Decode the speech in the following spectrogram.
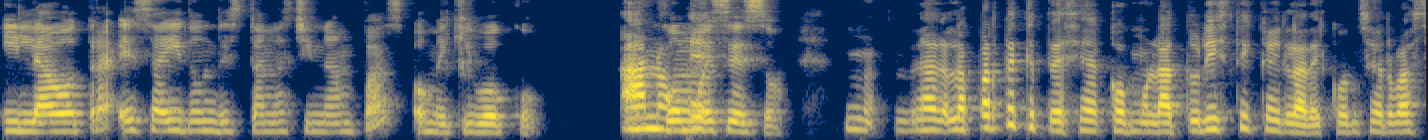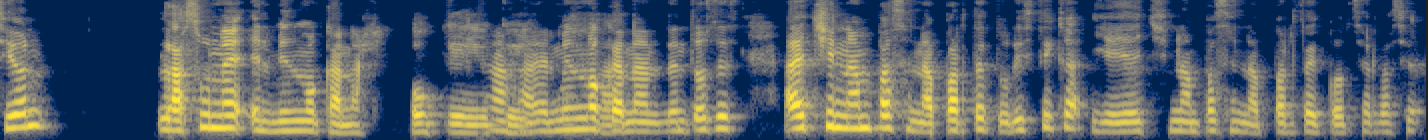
y la otra es ahí donde están las chinampas, ¿o me equivoco? Ah, no, ¿Cómo eh, es eso? la, la parte que te decía, como la turística y la de conservación, las une el mismo canal. Ok, ok. Ajá, el mismo ajá. canal. Entonces, hay chinampas en la parte turística y hay chinampas en la parte de conservación.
